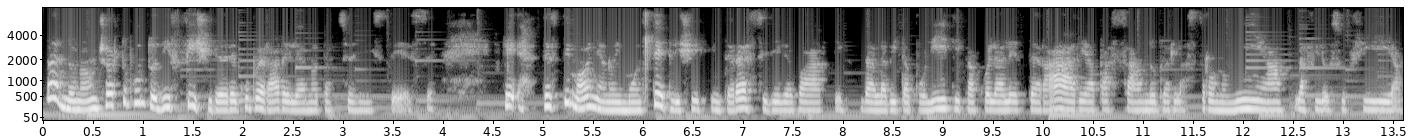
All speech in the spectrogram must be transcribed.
rendono a un certo punto difficile recuperare le annotazioni stesse che testimoniano i molteplici interessi di Leopardi, dalla vita politica a quella letteraria, passando per l'astronomia, la filosofia.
